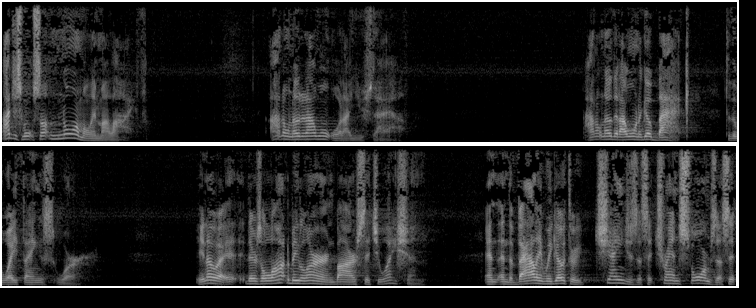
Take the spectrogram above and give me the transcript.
I just want something normal in my life. I don't know that I want what I used to have. I don't know that I want to go back to the way things were. You know, eh, there's a lot to be learned by our situation. And, and the valley we go through changes us, it transforms us, it,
